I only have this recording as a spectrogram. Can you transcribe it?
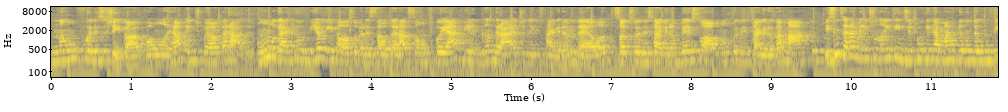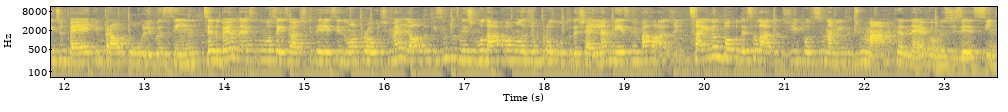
não foi desse jeito, a fórmula realmente foi alterada. Um lugar que eu vi alguém falar sobre essa alteração foi a Bianca Andrade no Instagram dela, só que foi no Instagram pessoal, não foi no Instagram da marca. E sinceramente eu não entendi por que a marca não deu um feedback para o público assim. Sendo bem honesto com vocês, eu acho que teria sido um approach melhor do que simplesmente mudar a fórmula de um produto, deixar ele na mesma embalagem. Saindo um pouco desse lado de posicionamento de marca, né, vamos dizer assim.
